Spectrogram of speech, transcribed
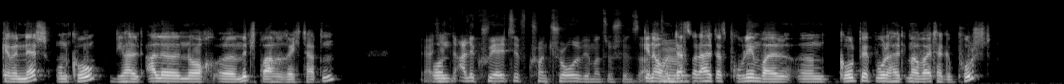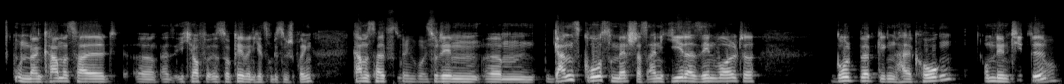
Kevin Nash und Co., die halt alle noch äh, Mitspracherecht hatten. Ja, die und alle Creative Control, wie man so schön sagt. Genau, und das war halt das Problem, weil äh, Goldberg wurde halt immer weiter gepusht. Und dann kam es halt, äh, also ich hoffe, es ist okay, wenn ich jetzt ein bisschen springe, kam es halt zu, zu, dem ähm, ganz großen Match, das eigentlich jeder sehen wollte. Goldberg gegen Hulk Hogan um den Titel. Genau.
